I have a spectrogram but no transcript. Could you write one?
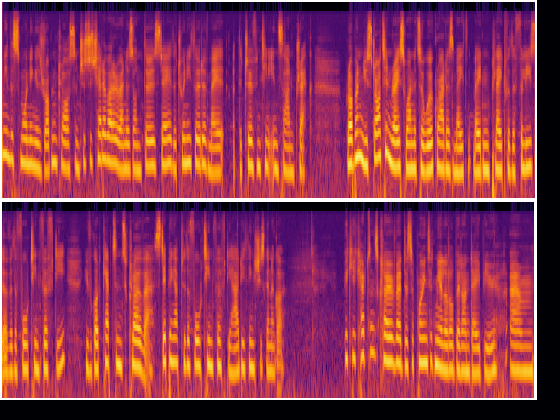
me this morning is Robin Klaasen just to chat about her runners on Thursday, the 23rd of May at the Turffontein Inside track. Robin, you start in race one. It's a work riders maiden plate for the fillies over the 1450. You've got Captain's Clover stepping up to the 1450. How do you think she's going to go? Vicky, Captain's Clover disappointed me a little bit on debut. Um,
